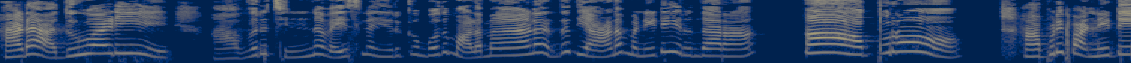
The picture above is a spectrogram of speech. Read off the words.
அட அதுவாடி. அவர் சின்ன வயசுல இருக்கும்போது மலை மேல இருந்து தியானம் பண்ணிட்டு இருந்தாராம். ஆ, அப்புறம்? அப்படி பண்ணிட்டே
